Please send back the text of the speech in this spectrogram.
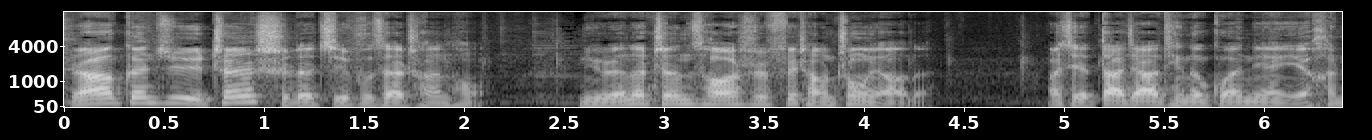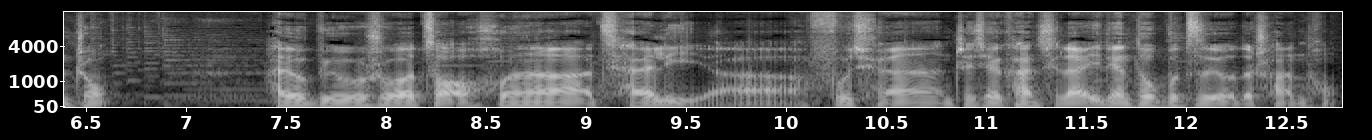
然而，根据真实的吉普赛传统，女人的贞操是非常重要的。而且大家庭的观念也很重，还有比如说早婚啊、彩礼啊、父权这些看起来一点都不自由的传统。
